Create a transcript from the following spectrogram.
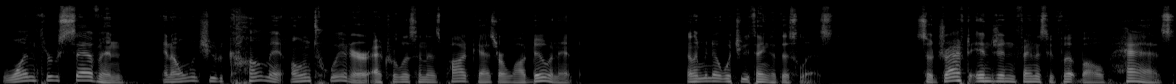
one through seven And I want you to comment on Twitter after listening to this podcast or while doing it. And let me know what you think of this list. So, Draft Engine Fantasy Football has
